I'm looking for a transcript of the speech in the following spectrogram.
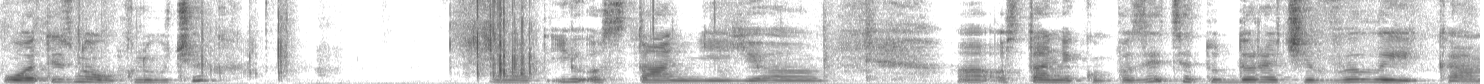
От, і знову ключик. От, і останній, е, е, остання композиція. Тут, до речі, велика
